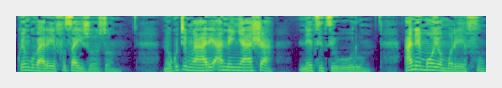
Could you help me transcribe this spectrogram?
kwenguva refu saizvozvo? Nokuti mwari ane nyasha netsitsi huru ane mwoyo murefu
